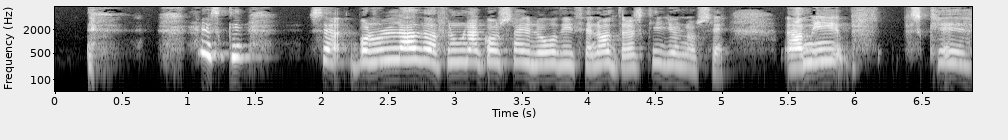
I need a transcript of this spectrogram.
es que, o sea, por un lado hacen una cosa y luego dicen otra, es que yo no sé. A mí, es que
